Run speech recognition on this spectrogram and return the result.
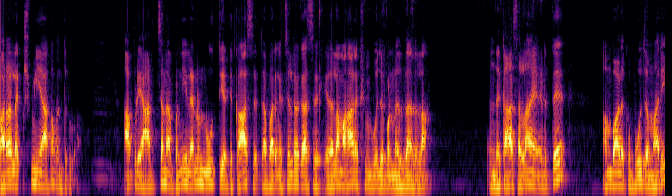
வரலக்ஷ்மியாக வந்துடுவாள் அப்படி அர்ச்சனை பண்ணி இல்லைன்னா நூற்றி எட்டு காசு இதை பாருங்கள் சில்லற காசு இதெல்லாம் மகாலட்சுமி பூஜை பண்ணது தான் இதெல்லாம். இந்த காசெல்லாம் எடுத்து அம்பாளுக்கு பூஜை மாதிரி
